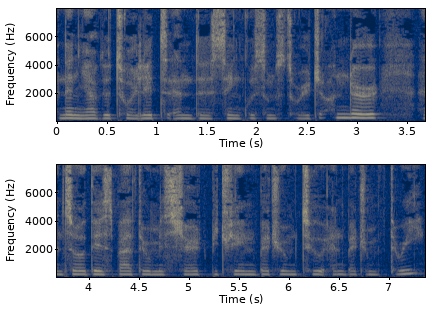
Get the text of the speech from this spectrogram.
and then you have the toilet and the sink with some storage under. And so this bathroom is shared between bedroom two and bedroom three.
